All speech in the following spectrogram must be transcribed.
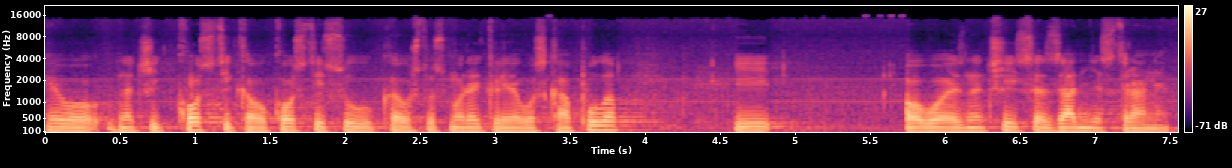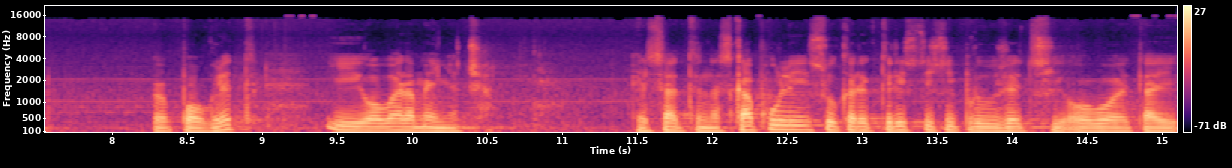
Evo, znači, kosti kao kosti su, kao što smo rekli, evo skapula i ovo je, znači, sa zadnje strane e, pogled i ova ramenjača. E sad, na skapuli su karakteristični produžeci. Ovo je taj e,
